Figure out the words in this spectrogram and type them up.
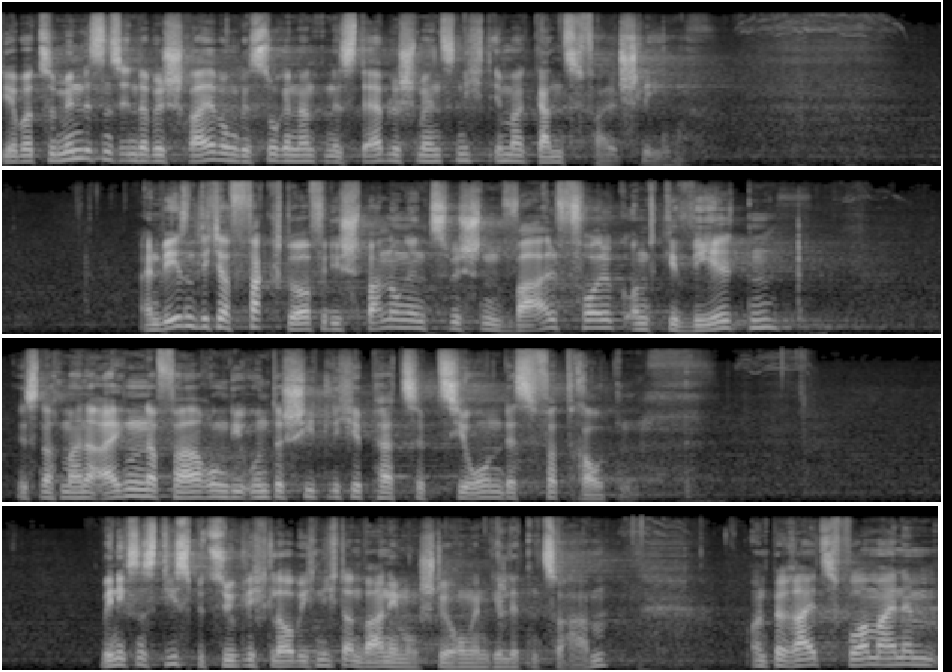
die aber zumindest in der Beschreibung des sogenannten Establishments nicht immer ganz falsch liegen. Ein wesentlicher Faktor für die Spannungen zwischen Wahlvolk und Gewählten ist nach meiner eigenen Erfahrung die unterschiedliche Perzeption des Vertrauten. Wenigstens diesbezüglich glaube ich nicht an Wahrnehmungsstörungen gelitten zu haben. Und bereits vor meinem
